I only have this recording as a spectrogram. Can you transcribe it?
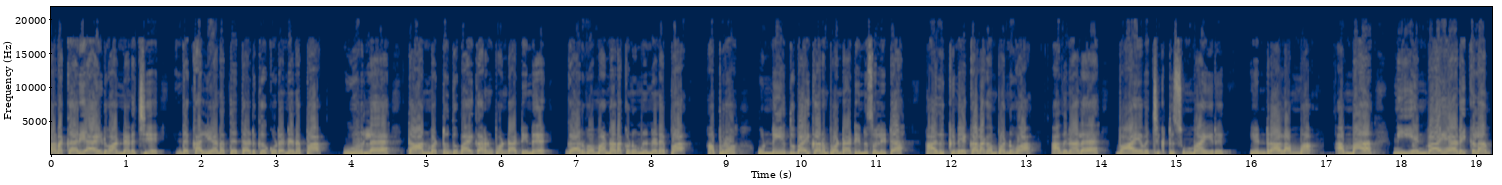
பணக்காரியா ஆயிடுவான்னு நினைச்சு இந்த கல்யாணத்தை தடுக்க கூட நினைப்பா. ஊர்ல தான் மட்டும் துபாய்க்காரன் பொண்டாட்டின்னு கர்வமா நடக்கணும்னு நினைப்பா. அப்புறம் உன்னையும் துபாய்க்காரன் பொண்டாட்டின்னு சொல்லிட்டா அதுக்குன்னே கலகம் பண்ணுவா. அதனால வாயை வச்சுக்கிட்டு சும்மா இரு என்றாள் அம்மா. அம்மா நீ என் வாயை அடைக்கலாம்.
